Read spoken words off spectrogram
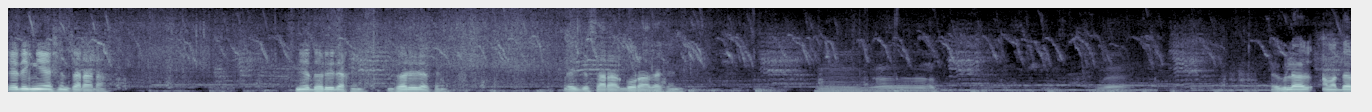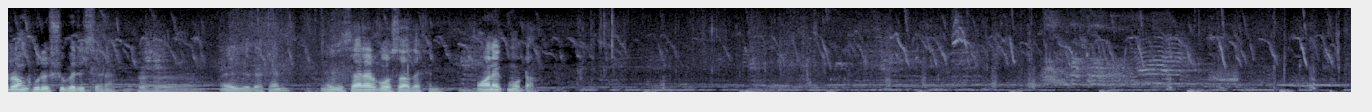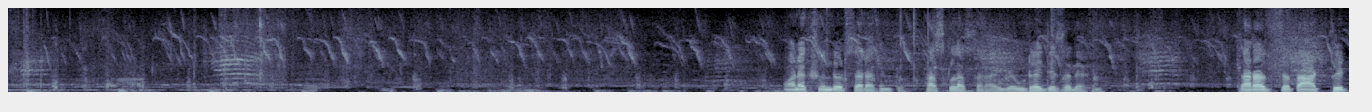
এদিক নিয়ে আসেন চারাটা। নিয়ে ধরে রাখেন ধরে রাখেন। এই যে চারা গোড়া দেখেন। এগুলো আমাদের রংপুরের সুবেরি চারা। হ্যাঁ, এই যে দেখেন এই যে চারার গোসা দেখেন অনেক মোটা। অনেক সুন্দর চারা কিন্তু ফার্স্ট ক্লাস চারা, এই যে উঠাইতেছে দেখেন। চারা হচ্ছে তো আট ফিট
